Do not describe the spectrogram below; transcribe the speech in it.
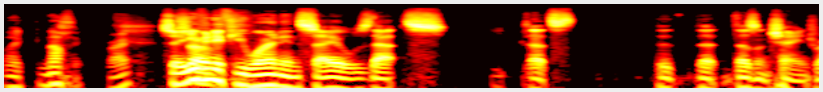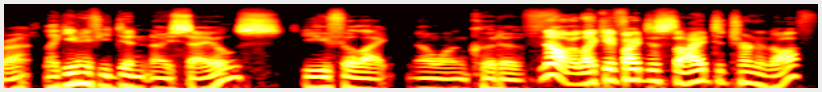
like nothing, right? So, even if you weren't in sales, that's that's that that doesn't change, right? Like even if you didn't know sales, do you feel like no one could have? no, like if I decide to turn it off,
